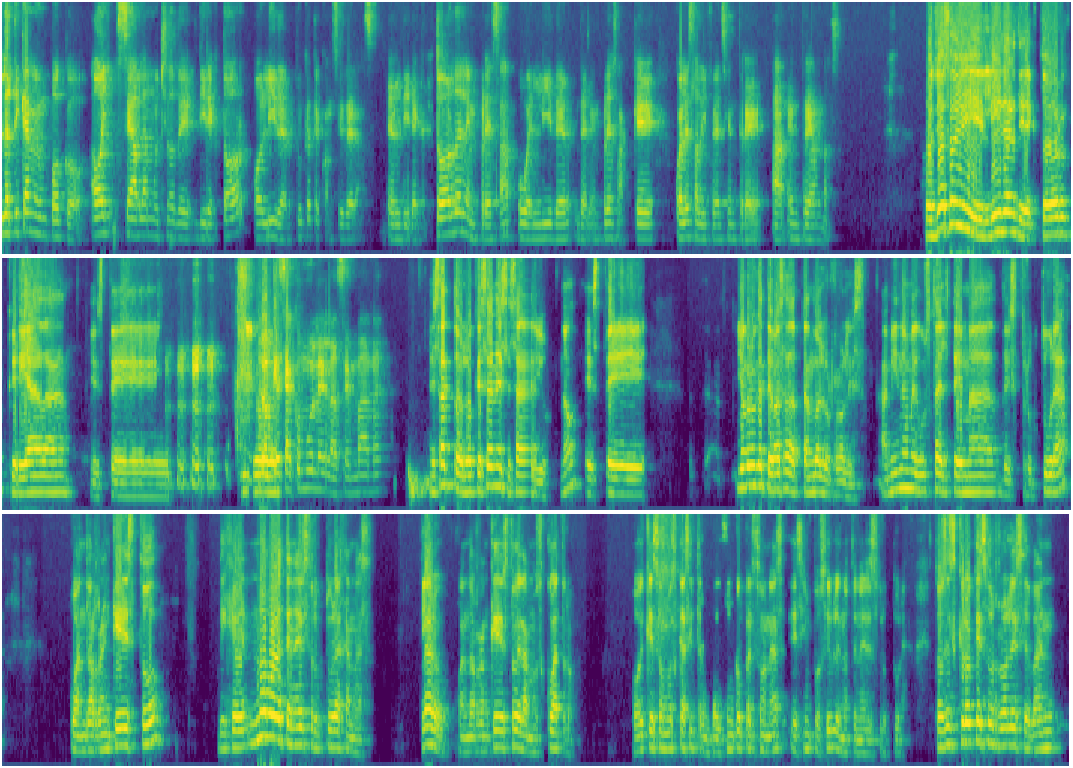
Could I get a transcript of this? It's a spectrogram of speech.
Platícame un poco. Hoy se habla mucho de director o líder. ¿Tú qué te consideras? ¿El director de la empresa o el líder de la empresa? ¿Qué, ¿Cuál es la diferencia entre, entre ambas? Pues yo soy líder, director, criada, este... lo que se acumula en la semana. Exacto, lo que sea necesario, ¿no? Este, yo creo que te vas adaptando a los roles. A mí no me gusta el tema de estructura. Cuando arranqué esto, dije, no voy a tener estructura jamás. Claro, cuando arranqué esto éramos cuatro. Hoy que somos casi 35 personas, es imposible no tener estructura. Entonces creo que esos roles se van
